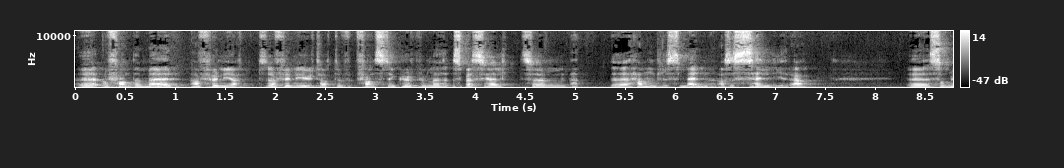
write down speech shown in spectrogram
Uh, og van der Meer har funnet, har funnet, ut at det fantes en gruppe med spesielt um, handelsmenn, altså selgere, uh, som,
